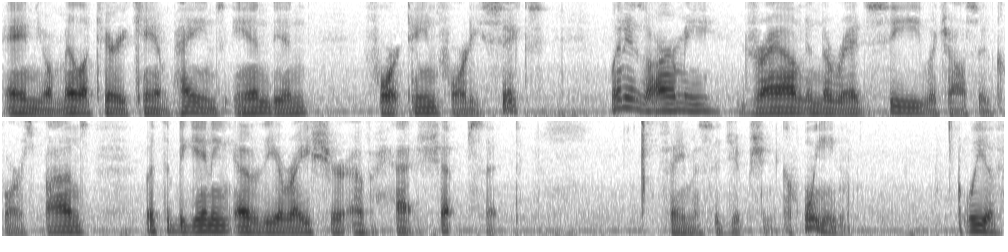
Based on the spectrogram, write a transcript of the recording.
annual military campaigns end in 1446, when his army drowned in the Red Sea, which also corresponds with the beginning of the erasure of Hatshepsut, famous Egyptian queen. We have,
